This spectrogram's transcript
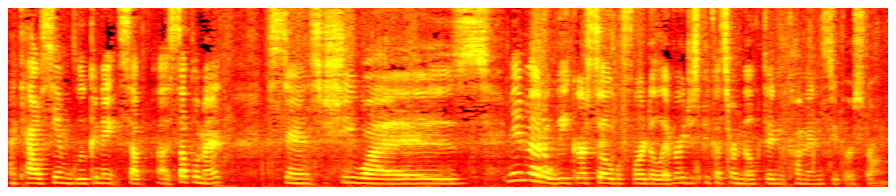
a calcium gluconate sup uh, supplement since she was maybe about a week or so before delivery, just because her milk didn't come in super strong.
